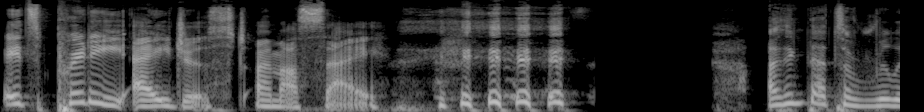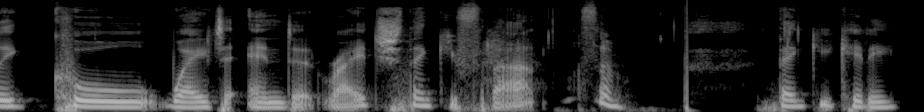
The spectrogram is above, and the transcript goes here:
it's pretty ageist, I must say. I think that's a really cool way to end it, Rach. Thank you for that. Awesome. Thank you, Kitty.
